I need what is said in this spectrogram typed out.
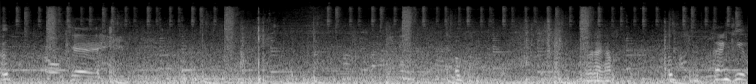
อึ๊บโอเคอึ๊บไม่เป็นไรครับอึ๊บ thank you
